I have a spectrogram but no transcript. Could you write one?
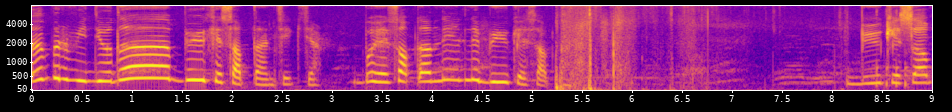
öbür videoda büyük hesaptan çekeceğim. Bu hesaptan değil de büyük hesaptan. Büyük hesap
